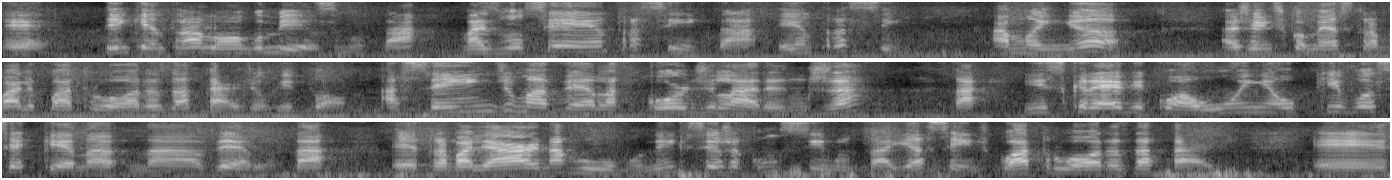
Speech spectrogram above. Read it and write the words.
É, tem que entrar logo mesmo, tá? Mas você entra sim, tá? Entra sim. Amanhã a gente começa o trabalho 4 horas da tarde, o ritual. Acende uma vela cor de laranja, tá? E escreve com a unha o que você quer na, na vela, tá? É, trabalhar na rumo, nem que seja com símbolo, tá? E acende 4 horas da tarde. É,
